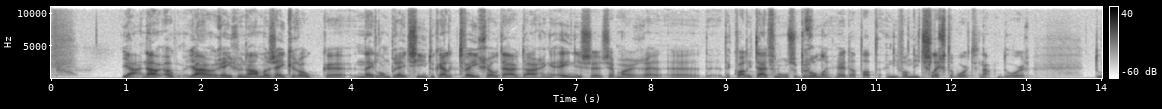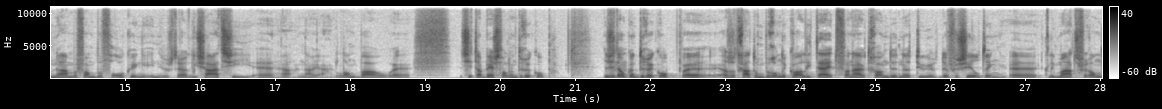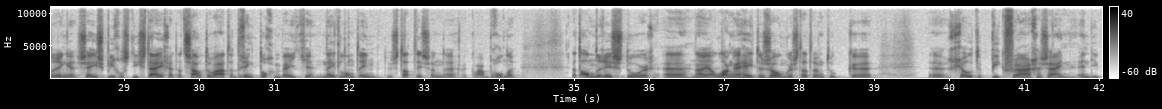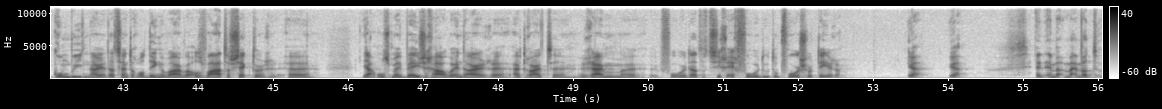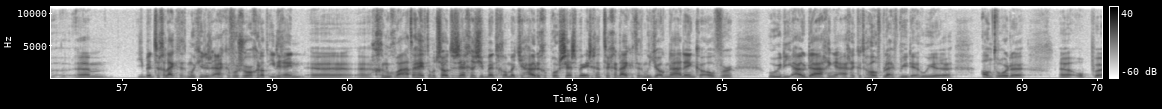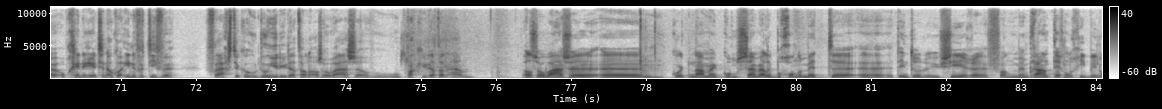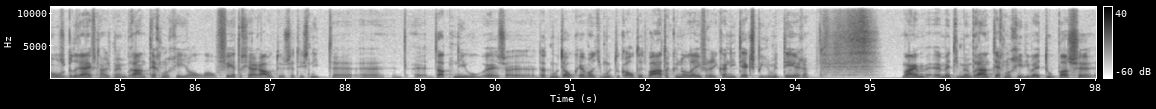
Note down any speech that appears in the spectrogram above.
Ja, nou ook ja, regionaal, maar zeker ook uh, Nederland breed zie je natuurlijk eigenlijk twee grote uitdagingen. Eén is uh, zeg maar de, de, kwaliteit van onze bronnen, hè, dat dat in ieder geval niet slechter wordt. Nou, door toename van bevolking, industrialisatie, nou ja, landbouw, zit daar best wel een druk op. Er zit ook een druk op uh, als het gaat om bronnenkwaliteit vanuit gewoon de natuur, de verzilting, uh, klimaatsveranderingen, zeespiegels die stijgen. Dat zoute water dringt toch een beetje Nederland in. Dus dat is een uh, qua bronnen. Het andere is door nou ja, lange hete zomers dat er natuurlijk grote piekvragen zijn. En die combi, nou ja, dat zijn toch wel dingen waar we als watersector ja, ons mee bezighouden en daar uh, uiteraard uh, ruim uh, voor dat het zich echt voordoet op voorsorteren. Ja, ja. En, en, maar, en wat, um, je bent tegelijkertijd moet je dus eigenlijk ervoor zorgen dat iedereen genoeg water heeft, om het zo te zeggen. Dus je bent gewoon met je huidige proces bezig. En tegelijkertijd moet je ook nadenken over hoe je die uitdagingen eigenlijk het hoofd blijft bieden. Hoe je antwoorden op, op genereert. Zijn ook wel innovatieve vraagstukken. Hoe doen jullie dat dan als Oase? Of hoe, hoe pak je dat dan aan? Als Oase, uh, kort na mijn komst, zijn we eigenlijk begonnen met uh, uh, het introduceren van membraantechnologie binnen ons bedrijf. Nou is membraantechnologie al, al 40 jaar oud, dus het is niet dat nieuw. Hè. Dat moet ook, hè, want je moet natuurlijk altijd water kunnen leveren. Je kan niet experimenteren. Maar met die membraantechnologie die wij toepassen,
